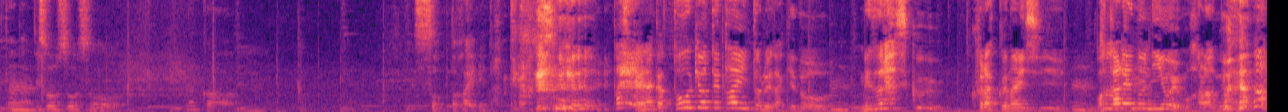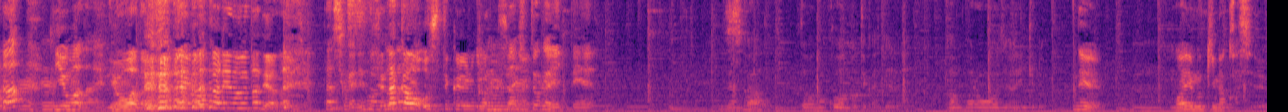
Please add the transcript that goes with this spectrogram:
歌うんだねそうそう。そうなんかそっと入れたって感じ。確かになんか東京ってタイトルだけど、うん。珍しく暗くないし、うん。別れの匂いもはらんでない。匂わない。匂わない。別れの歌ではないじゃん。確かに。背中を押してくれる感じじゃない。いろんな人がいてなんかどうのこうのって感じだね。頑張ろうじゃないけど。ねうん。前向きな歌詞だよ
